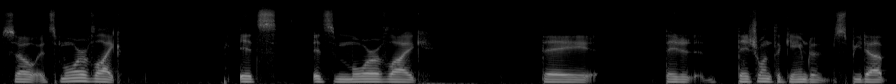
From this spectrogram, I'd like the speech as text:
So it's more of like it's it's more of like they they they just want the game to speed up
